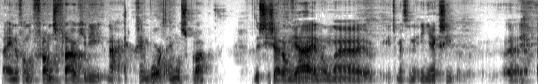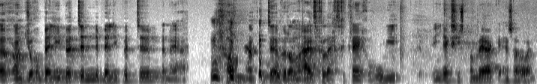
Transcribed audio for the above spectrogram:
Bij een of ander Frans vrouwtje die nou, echt geen woord Engels sprak. Dus die zei dan ja, en dan eh, iets met een injectie. Eh around your belly button, de belly button. En nou ja, handen en voeten hebben we dan uitgelegd gekregen hoe die injecties kan werken en zo. En,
